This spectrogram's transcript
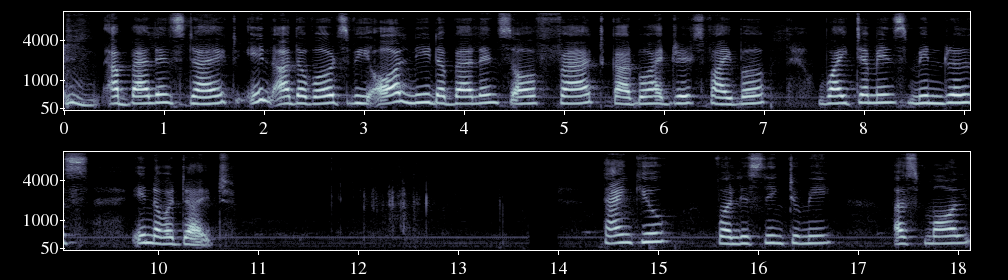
a balanced diet. In other words, we all need a balance of fat, carbohydrates, fiber, vitamins, minerals in our diet. Thank you for listening to me. A small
